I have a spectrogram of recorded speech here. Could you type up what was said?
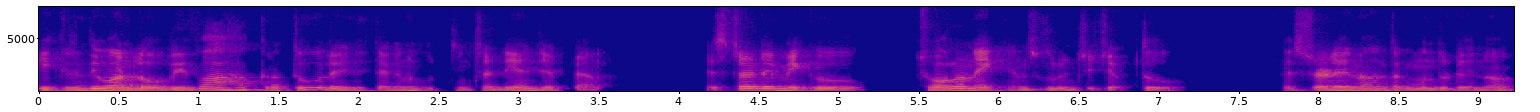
ఈ క్రింది వాటిలో వివాహ క్రతువు లేని తెగను గుర్తించండి అని చెప్పాము ఎస్టర్డే మీకు చోళ నైకన్స్ గురించి చెప్తూ ఎస్టర్డేనో అంతకు ముందు డేనో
